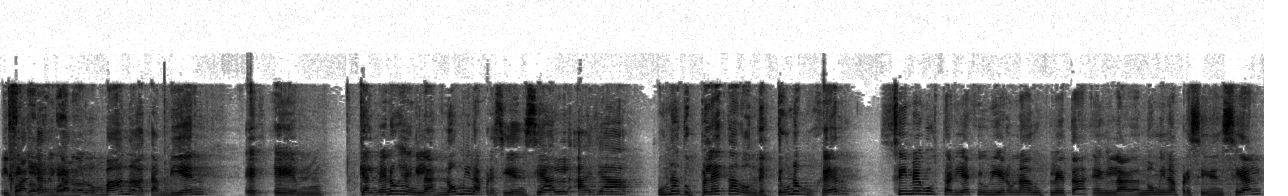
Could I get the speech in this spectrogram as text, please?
Y falta, Ricardo Lombana también. Eh, em, que al menos en la nómina presidencial haya una dupleta donde esté una mujer. Sí me gustaría que hubiera una dupleta en la nómina presidencial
